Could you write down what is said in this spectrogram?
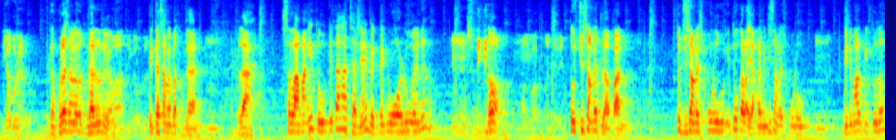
Tiga bulan. 3 bulan sampai 4 bulan dulu ya. Ah, tiga bulan. 3 sampai 4 bulan. Hmm. Lah, selama itu kita ngajarnya beng-beng 8 ini Hmm, sedikit. No. 7 sampai 8. 7 sampai 10 itu kalau yang remedi sampai 10. Hmm. Minimal pitu tuh.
